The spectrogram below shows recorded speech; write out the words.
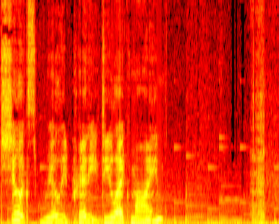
She looks really pretty. Do you like mine?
